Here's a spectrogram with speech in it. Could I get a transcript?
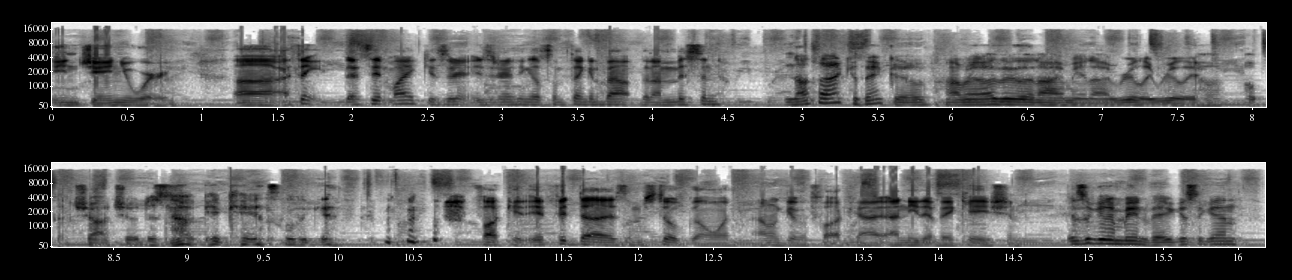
in January. Uh, I think that's it, Mike. Is there is there anything else I'm thinking about that I'm missing? Not that I can think of. I mean, other than I mean, I really, really hope, hope that shot show does not get canceled again. fuck it. If it does, I'm still going. I don't give a fuck. I, I need a vacation. Is it going to be in Vegas again?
